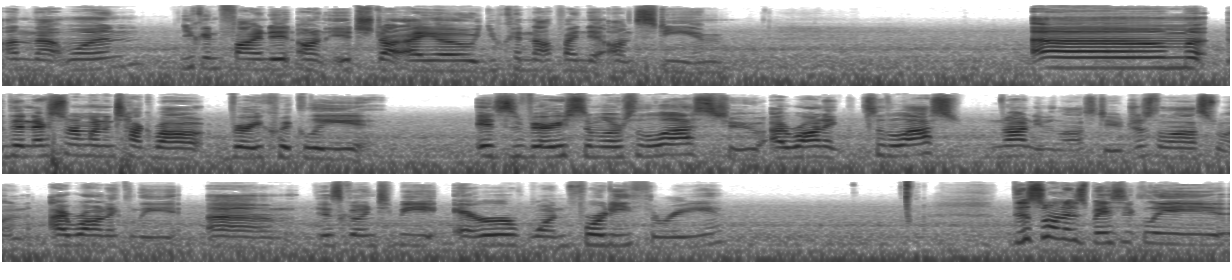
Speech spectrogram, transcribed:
on that one. You can find it on itch.io. You cannot find it on Steam. Um, the next one I'm going to talk about very quickly. It's very similar to the last two. Ironic to the last, not even the last two, just the last one. Ironically, um, is going to be Error 143. This one is basically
